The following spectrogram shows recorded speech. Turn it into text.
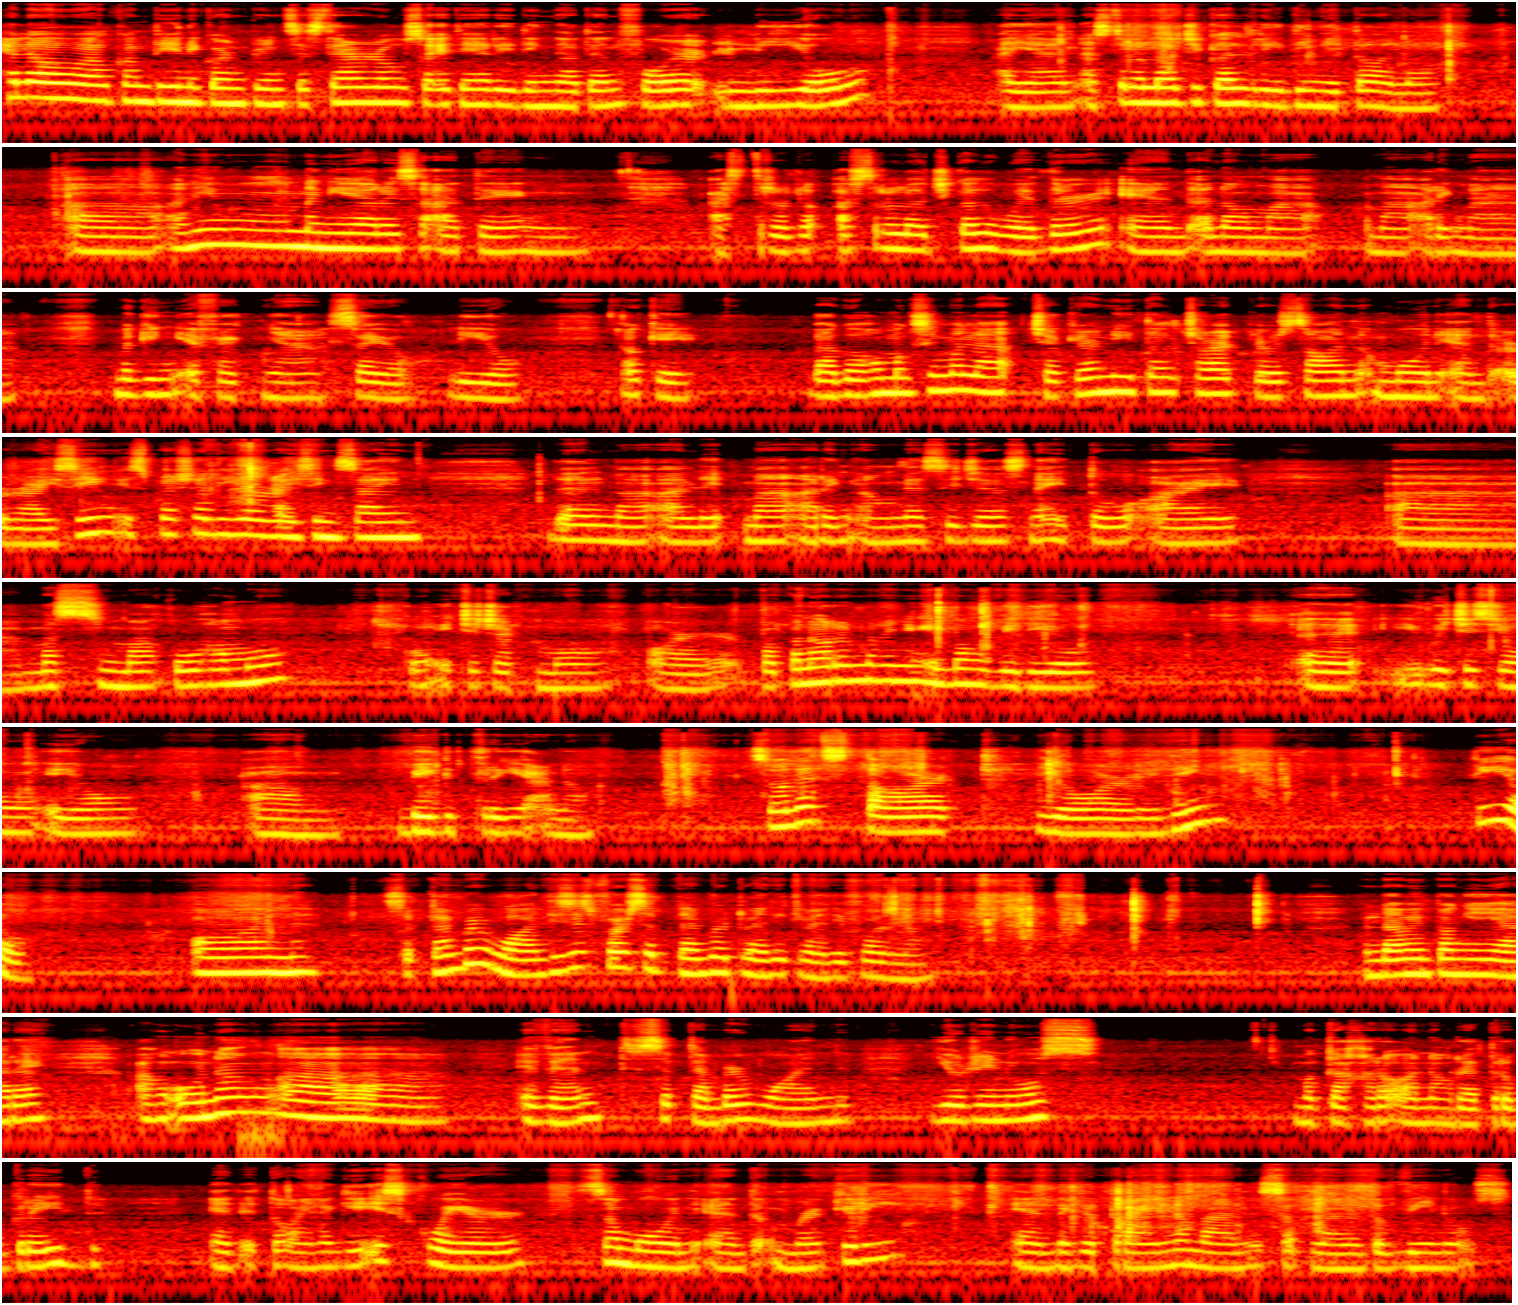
Hello! Welcome to Unicorn Princess Tarot. So, ito yung reading natin for Leo. Ayan, astrological reading ito, ano? Ah, ano yung nangyayari sa ating astro- astrological weather and anong ma maaaring ma maging effect niya sa'yo, Leo. Okay, bago ako magsimula, check your natal chart, your sun, moon, and rising, especially your rising sign dahil maali, maaaring ang messages na ito ay ah, mas makuha mo kung i-check mo or papanoorin mo rin yung ibang video eh, which is yung iyong um, big three ano. So let's start your reading. Leo, on September 1, this is for September 2024 no. Ang daming pangyayari. Ang unang ah, event, September 1, Uranus magkakaroon ng retrograde and ito ay nag square sa Moon and Mercury and nagtatry naman sa planet of Venus.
